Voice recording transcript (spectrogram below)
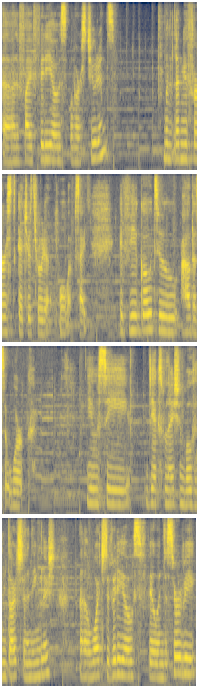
uh, the five videos of our students. But let me first get you through the whole website. If you go to how does it work, you see the explanation both in Dutch and in English. Uh, watch the videos, fill in the survey,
